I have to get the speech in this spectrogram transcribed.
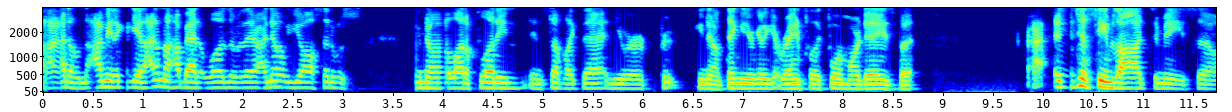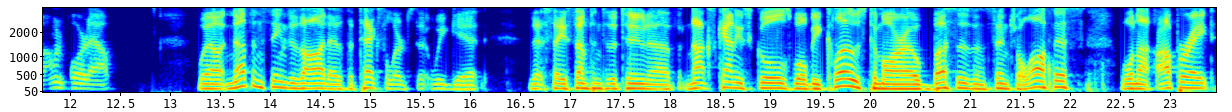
I don't. I mean, again, I don't know how bad it was over there. I know you all said it was, you know, a lot of flooding and stuff like that, and you were, you know, thinking you're gonna get rain for like four more days, but it just seems odd to me. So I'm gonna pour it out. Well, nothing seems as odd as the text alerts that we get that say something to the tune of Knox County schools will be closed tomorrow. Buses and central office will not operate,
